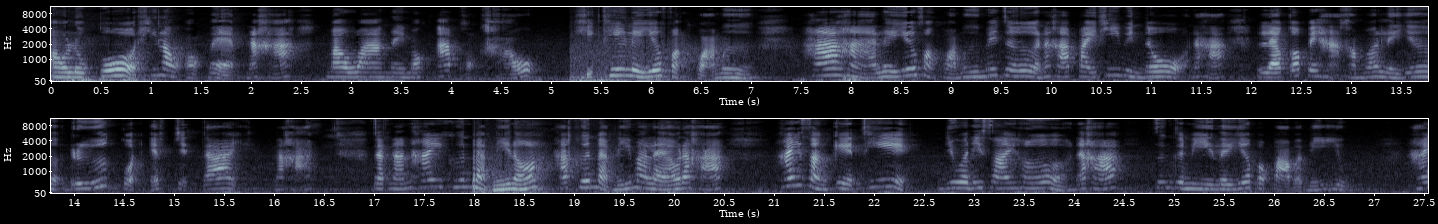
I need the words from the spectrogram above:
เอาโลโก้ที่เราออกแบบนะคะ มาวางใน Mock Up ของเขา คลิกที่เลเยอร์ฝั่งขวามือ ถ้าหาเลเยอร์ฝั่งขวามือไม่เจอนะคะ ไปที่ Windows นะคะ แล้วก็ไปหาคำว่าเลเยอร์หรือกด F7 ได้นะคะ จากนั้นให้ขึ้นแบบนี้เนาะ ถ้าขึ้นแบบนี้มาแล้วนะคะ ให้สังเกตที่ Your Designer นะคะ ซึ่งจะมีเลเยอร์เปล่าๆแบบนี้อยู่ ให้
